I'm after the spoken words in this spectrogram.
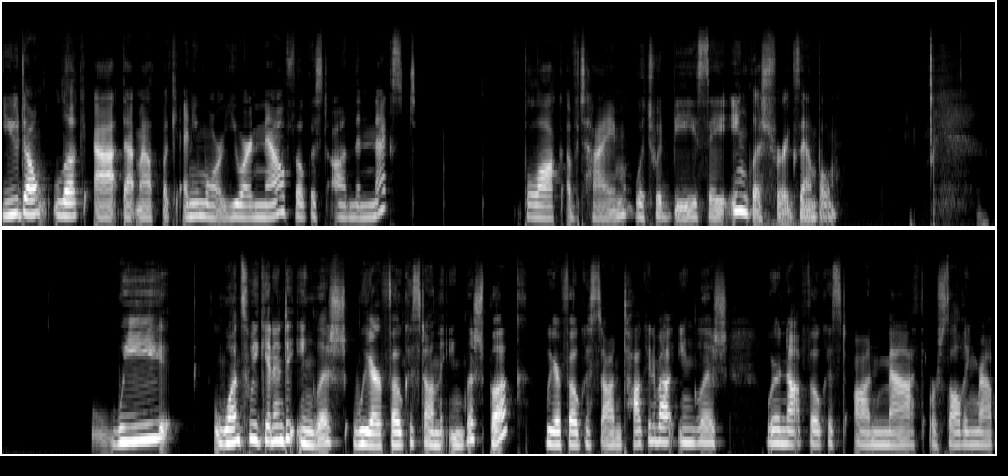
You don't look at that math book anymore. You are now focused on the next block of time, which would be, say, English, for example. We, once we get into English, we are focused on the English book. We are focused on talking about English. We're not focused on math or solving math,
